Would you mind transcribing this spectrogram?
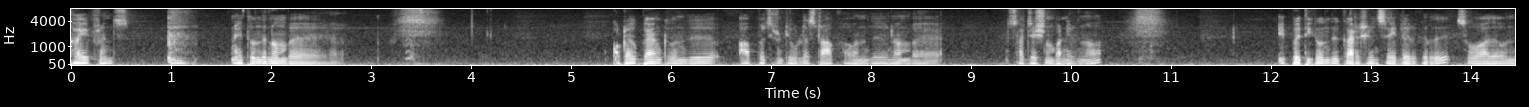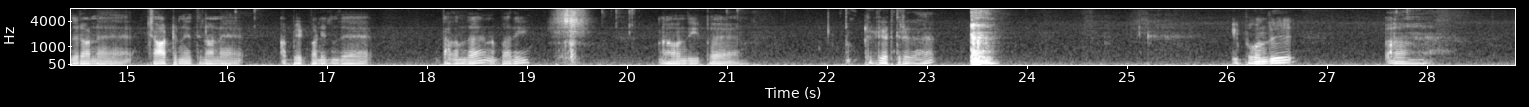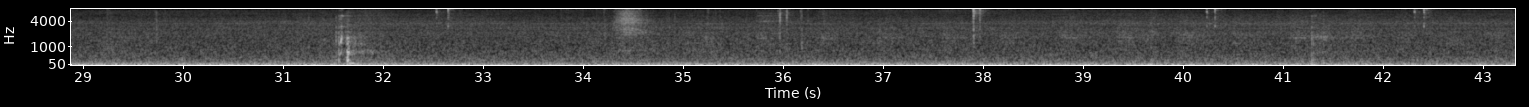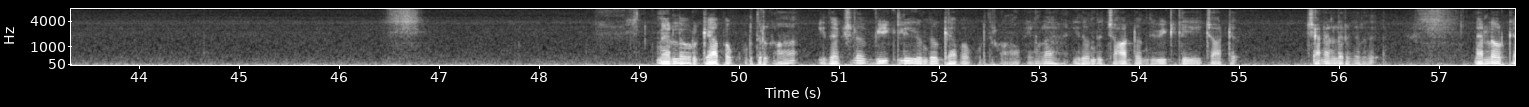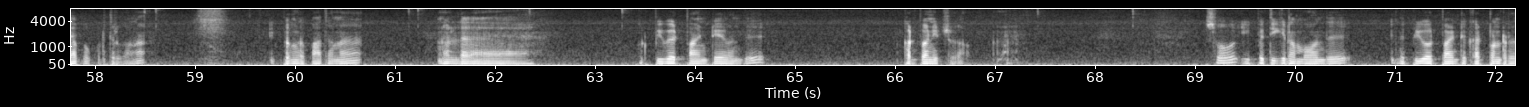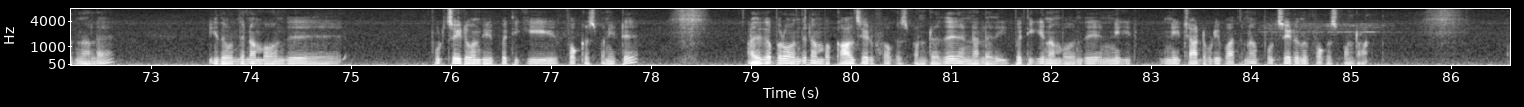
Hi friends நேற்று வந்து நம்ம கொட்டக் பேங்க் வந்து ஆப்பர்ச்சுனிட்டி உள்ள ஸ்டாக்காக வந்து நம்ம சஜஷன் பண்ணியிருந்தோம். இப்போதைக்கு வந்து கரெக்ஷன் சைடில் இருக்கிறது ஸோ அதை வந்து நான் சார்ட்டு நேற்று நான் அப்டேட் பண்ணியிருந்த தகுந்த இந்த மாதிரி நான் வந்து இப்போ ட்ரேட் எடுத்துருக்கேன். இப்போ வந்து நல்ல ஒரு கேப் அப் கொடுத்துருக்கான். இது ஆக்சுவலாக வீக்லி வந்து ஒரு கேப் அப் கொடுத்துருக்கான் ஓகேங்களா இது வந்து சார்ட் வந்து வீக்லி சார்ட்டு சேனலில் இருக்கிறது. நல்ல ஒரு கேப் அப் கொடுத்துருக்கான். இப்போ இங்கே பார்த்தோன்னா நல்ல ஒரு பிவேட் பாயிண்ட்டே வந்து கட் பண்ணிகிட்ருக்கான் ஸோ இப்போதைக்கு நம்ம வந்து இந்த பியூர் பாயிண்ட்டை கட் பண்ணுறதுனால இதை வந்து நம்ம வந்து புட் சைடு வந்து இப்போதைக்கு ஃபோக்கஸ் பண்ணிவிட்டு அதுக்கப்புறம் வந்து நம்ம கால் சைடு ஃபோக்கஸ் பண்ணுறது நல்லது. இப்போதைக்கு நம்ம வந்து இன்னைக்கு இன்னைக்கு சார்ட் படி பார்த்தோன்னா புட் சைடு வந்து ஃபோக்கஸ் பண்ணுறான்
